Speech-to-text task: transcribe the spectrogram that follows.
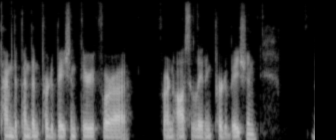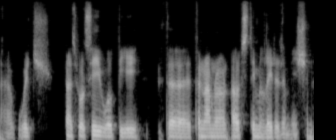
time-dependent perturbation theory for a for an oscillating perturbation, uh, which, as we'll see, will be the phenomenon of stimulated emission.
